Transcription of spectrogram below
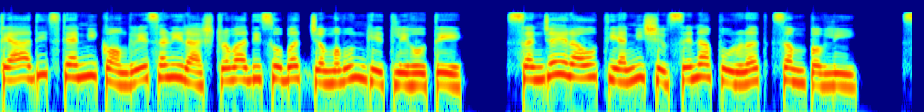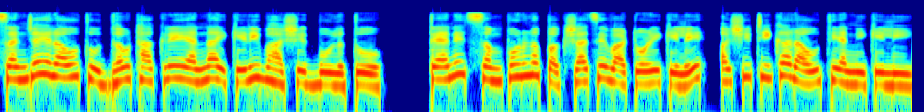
त्याआधीच त्यांनी काँग्रेस आणि राष्ट्रवादीसोबत जमवून घेतले होते. संजय राऊत यांनी शिवसेना पूर्णत संपवली. संजय राऊत उद्धव ठाकरे यांना एकेरी भाषेत बोलतो. त्यानेच संपूर्ण पक्षाचे वाटोळे केले अशी टीका राऊत यांनी केली.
